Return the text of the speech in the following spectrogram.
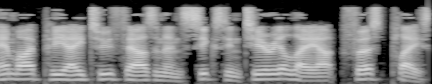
MIPA 2006 Interior Layout First Place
